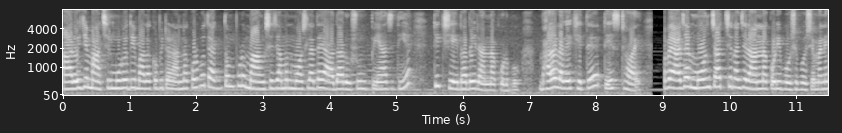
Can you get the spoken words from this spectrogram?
আর ওই যে মাছের মুড়ো দিয়ে বাঁধাকপিটা রান্না করব, তো একদম পুরো মাংসে যেমন মশলা দেয় আদা, রসুন, পেঁয়াজ দিয়ে ঠিক সেইভাবেই রান্না করব। ভালো লাগে খেতে, টেস্ট হয়। তবে আজ আর মন চাচ্ছে না যে রান্না করি বসে বসে। মানে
